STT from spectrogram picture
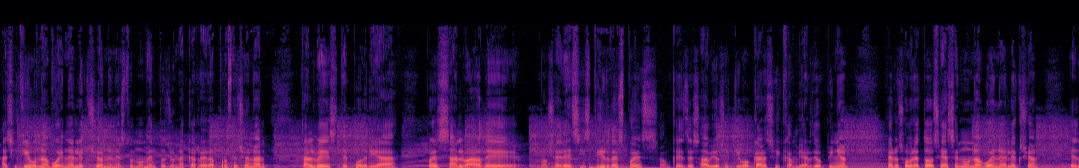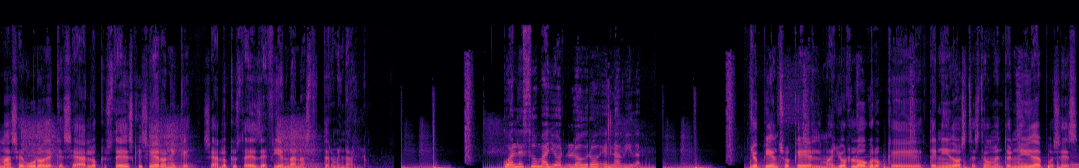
Así que una buena elección en estos momentos de una carrera profesional tal vez te podría pues salvar de, no sé, desistir después, aunque es de sabios equivocarse y cambiar de opinión, pero sobre todo si hacen una buena elección es más seguro de que sea lo que ustedes quisieron y que sea lo que ustedes defiendan hasta terminarlo. ¿Cuál es su mayor logro en la vida? Yo pienso que el mayor logro que he tenido hasta este momento en mi vida pues es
